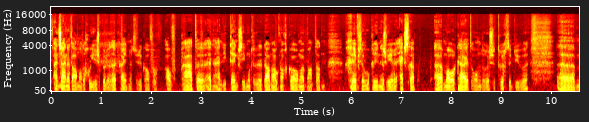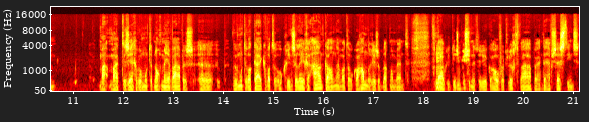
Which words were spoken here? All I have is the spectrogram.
en zijn het allemaal de goede spullen? Daar kan je natuurlijk over, over praten. En, en die tanks die moeten er dan ook nog komen, want dan geeft de Oekraïners weer extra uh, mogelijkheid om de Russen terug te duwen. Um, maar, maar te zeggen, we moeten nog meer wapens. Uh, we moeten wel kijken wat de Oekraïnse leger aan kan. En wat ook handig is op dat moment. Vandaar ook die discussie natuurlijk over het luchtwapen en de F-16's.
